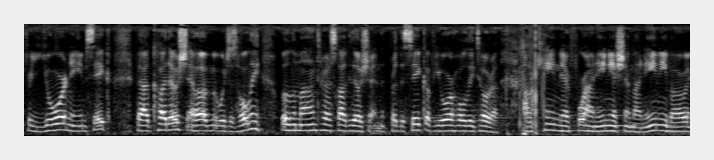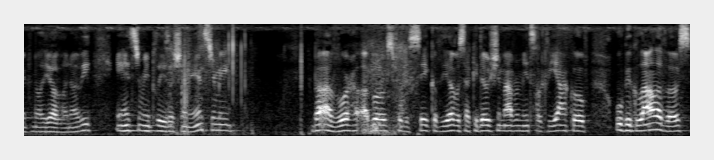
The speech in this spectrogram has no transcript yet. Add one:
for your namesake, um, which is holy, and for the sake of your holy Torah. Al came therefore anini Hashem anini, borrowing from Eliyahu Hanavi. Answer me, please, Hashem. Answer me. Ba'avor ha'avos for the sake of the avos hakedoshim Avram Yitzchak v'Yakov ubiglal avos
